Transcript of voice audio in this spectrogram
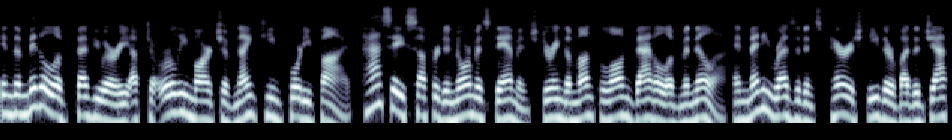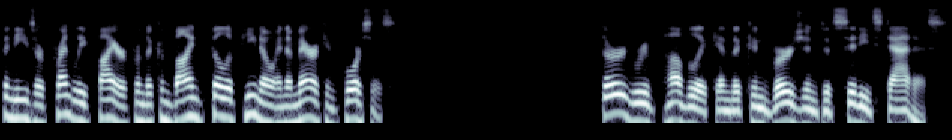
In the middle of February up to early March of 1945, Pasay suffered enormous damage during the month-long Battle of Manila, and many residents perished either by the Japanese or friendly fire from the combined Filipino and American forces. Third Republic and the conversion to city status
